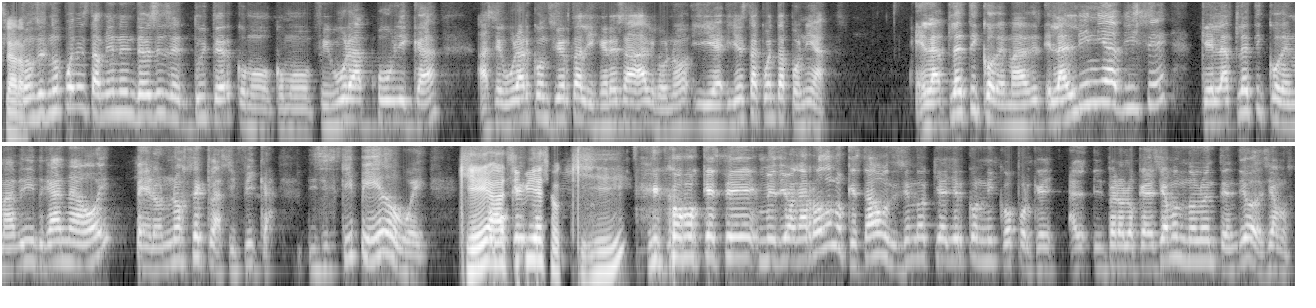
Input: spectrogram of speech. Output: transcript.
Claro. Entonces no puedes también en, de veces en Twitter como, como figura pública asegurar con cierta ligereza algo, ¿no? Y, y esta cuenta ponía, el Atlético de Madrid, la línea dice que el Atlético de Madrid gana hoy, pero no se clasifica. Dices, ¿qué pedo, güey? ¿Qué? como Ah, sí que- vi eso. ¿Qué? Como que se medio agarró de lo que estábamos diciendo aquí ayer con Nico, porque, pero lo que decíamos no lo entendió. Decíamos,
